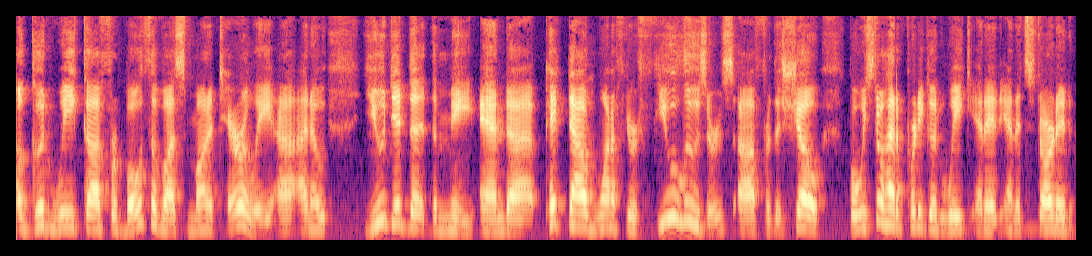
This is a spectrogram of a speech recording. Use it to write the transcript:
a, good week uh, for both of us monetarily. Uh, I know you did the the me and uh, picked out one of your few losers uh, for the show, but we still had a pretty good week, and it and it started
